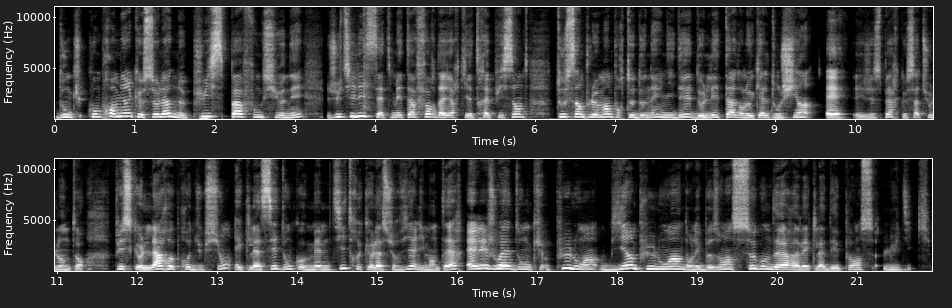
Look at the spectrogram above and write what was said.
Donc comprends bien que cela ne puisse pas fonctionner. J'utilise cette métaphore d'ailleurs qui est très puissante tout simplement pour te donner une idée de l'état dans lequel ton chien et j'espère que ça tu l'entends puisque la reproduction est classée donc au même titre que la survie alimentaire. Elle est jouée donc plus loin, bien plus loin dans les besoins secondaires avec la dépense ludique.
